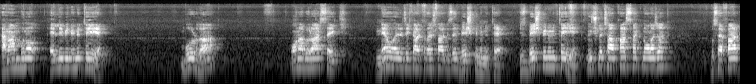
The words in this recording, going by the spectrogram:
Hemen bunu 50.000 üniteyi burada ona bölersek ne verecek arkadaşlar bize? 5000 ünite. Biz 5000 üniteyi 3 ile çarparsak ne olacak? Bu sefer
